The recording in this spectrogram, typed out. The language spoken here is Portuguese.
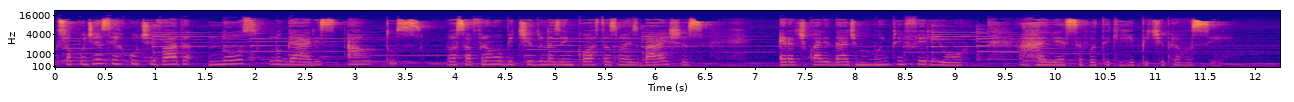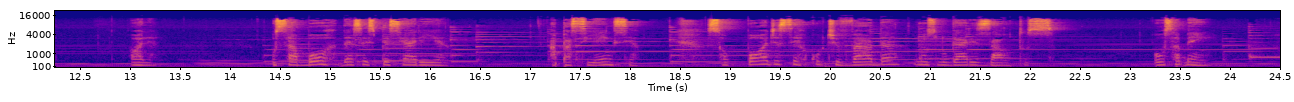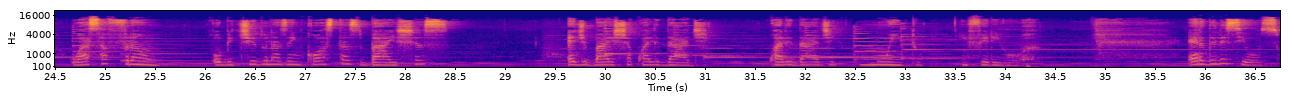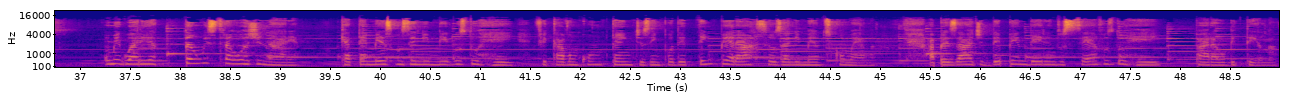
só podia ser cultivada nos lugares altos. O açafrão obtido nas encostas mais baixas era de qualidade muito inferior. Ah, e essa vou ter que repetir para você. Olha, o sabor dessa especiaria, a paciência, só pode ser cultivada nos lugares altos. Ouça bem, o açafrão obtido nas encostas baixas é de baixa qualidade, qualidade muito inferior. Era delicioso, uma iguaria tão extraordinária que até mesmo os inimigos do rei ficavam contentes em poder temperar seus alimentos com ela, apesar de dependerem dos servos do rei para obtê-la.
